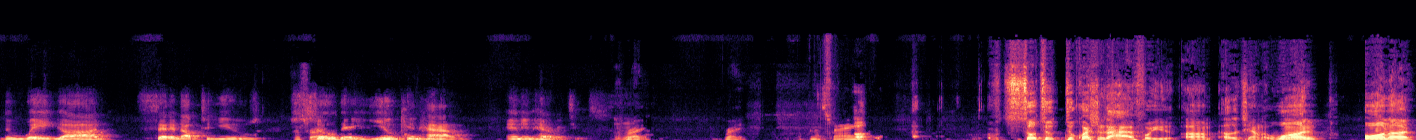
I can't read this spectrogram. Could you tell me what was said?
the way God set it up to use That's so that you can have an inheritance. Mhm. Right. Right. That's right. Oh, So two two questions I have for you, um, Elder Chandler. One, on a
